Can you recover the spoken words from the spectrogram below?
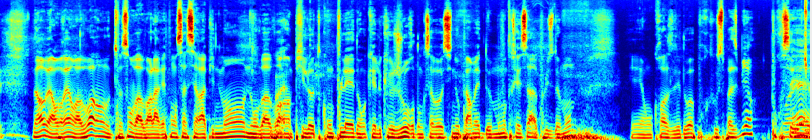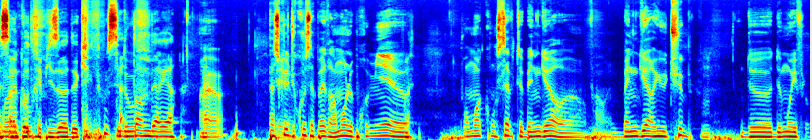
non, mais en vrai, on va voir. hein. De toute façon, on va avoir la réponse assez rapidement. Nous, on va avoir Ouais. un pilote complet dans quelques jours, donc ça va aussi nous permettre de montrer ça à plus de monde. Et on croise les doigts pour que tout se passe bien pour Ouais, ces ouais, cinq autres ouf. épisodes qui nous attendent derrière. Ouais, ouais. Parce que du coup, ça peut être vraiment le premier, euh, Ouais. pour moi, concept banger, euh, enfin, banger YouTube Mm. de, de Mo et Flo.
